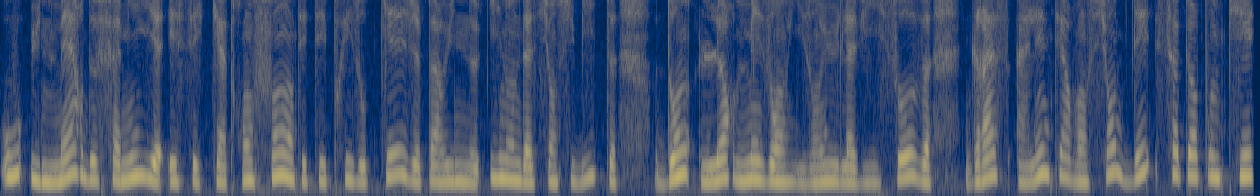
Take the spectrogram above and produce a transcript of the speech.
où une mère de famille et ses quatre enfants ont été pris au piège par une inondation subite dans leur maison. Ils ont eu la vie sauve grâce à l'intervention des sapeurs-pompiers.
